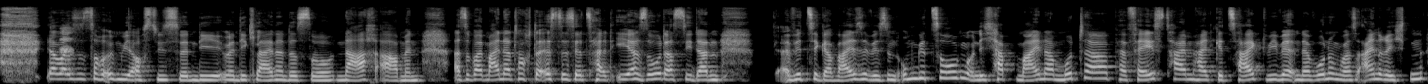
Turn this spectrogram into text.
Ja, aber es ist doch irgendwie auch süß, wenn die, wenn die Kleinen das so nachahmen. Also bei meiner Tochter ist es jetzt halt eher so, dass sie dann äh, witzigerweise, wir sind umgezogen und ich habe meiner Mutter per FaceTime halt gezeigt, wie wir in der Wohnung was einrichten.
